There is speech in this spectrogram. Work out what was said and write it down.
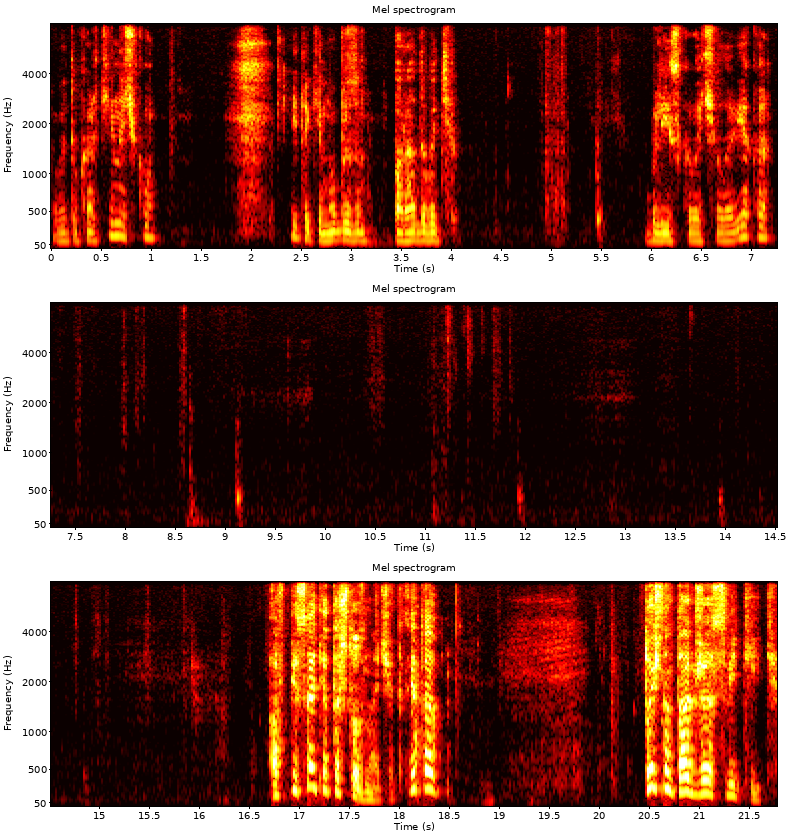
в эту картиночку и таким образом порадовать близкого человека. А вписать это что значит? Это точно так же осветить,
